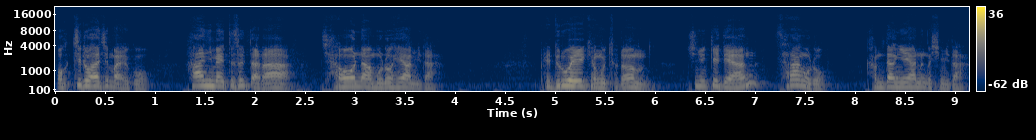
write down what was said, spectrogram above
억지로 하지 말고 하나님의 뜻을 따라 자원함으로 해야 합니다. 베드로의 경우처럼 주님께 대한 사랑으로 감당해야 하는 것입니다.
